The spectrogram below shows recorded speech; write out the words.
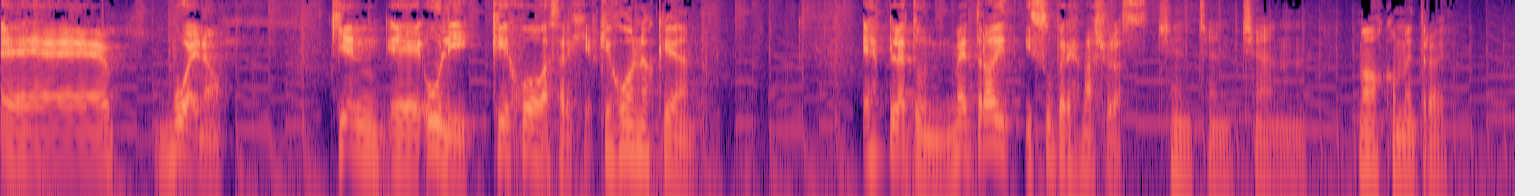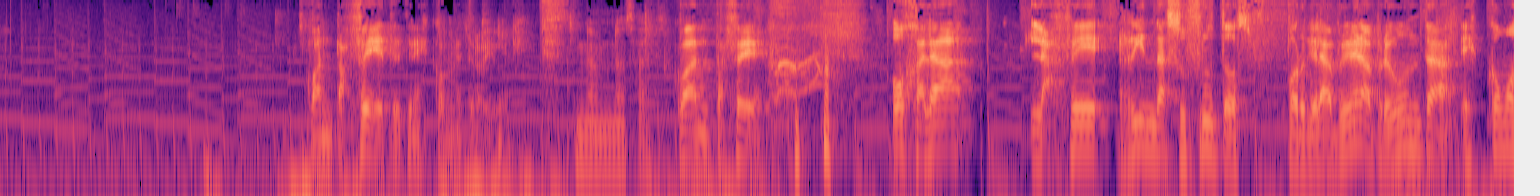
Eh, bueno. ¿Quién, eh, Uli, qué juego vas a elegir? ¿Qué juegos nos quedan? Splatoon, Metroid y Super Smash Bros. Chan, chan, chan. Vamos con Metroid. Cuánta fe te tenés con Metroid, Uli. No, no sabes. Cuánta fe. Ojalá la fe rinda sus frutos, porque la primera pregunta es cómo,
